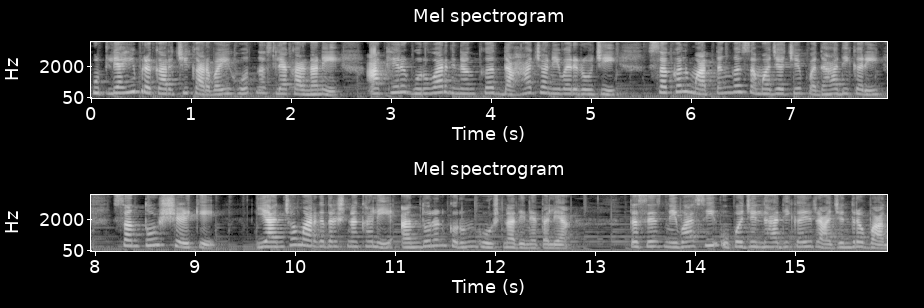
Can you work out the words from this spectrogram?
कुठल्याही प्रकारची कारवाई होत नसल्याकारणाने अखेर गुरुवार दिनांक दहा जानेवारी रोजी सकल मातंग समाजाचे पदाधिकारी संतोष शेळके यांच्या मार्गदर्शनाखाली आंदोलन करून घोषणा देण्यात आल्या. तसेच निवासी उपजिल्हाधिकारी राजेंद्र वाघ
